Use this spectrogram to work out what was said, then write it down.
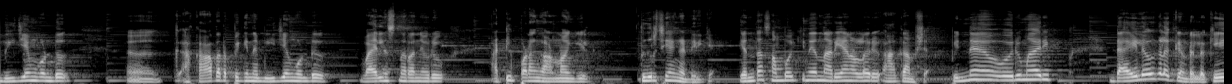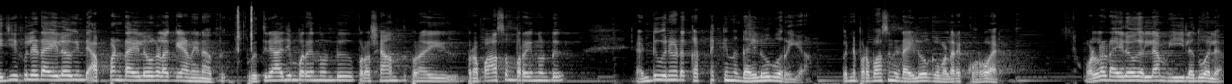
ബി ജി എം കൊണ്ട് കാതടപ്പിക്കുന്ന ബി ജി എം കൊണ്ട് വയലൻസ് നിറഞ്ഞൊരു അട്ടിപ്പടം കാണണമെങ്കിൽ തീർച്ചയായും കണ്ടിരിക്കാം. എന്താ സംഭവിക്കുന്നതെന്ന് അറിയാനുള്ള ഒരു ആകാംക്ഷ. പിന്നെ ഒരുമാതിരി ഡയലോഗുകളൊക്കെ ഉണ്ടല്ലോ. കെ ജി എഫിലെ ഡയലോഗിന്റെ അപ്പൻ ഡയലോഗുകളൊക്കെയാണ് ഇതിനകത്ത്. പൃഥ്വിരാജും പറയുന്നുണ്ട് പ്രശാന്ത് പ്രഭാസം പറയുന്നുണ്ട്. രണ്ടുപേരും കൂടെ കട്ടയ്ക്കുന്ന ഡയലോഗ് പറയുക. പിന്നെ പ്രഭാസിന്റെ ഡയലോഗ് വളരെ കുറവായിരുന്നു. ഉള്ള ഡയലോഗെല്ലാം ഈ ലതുവല്ല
